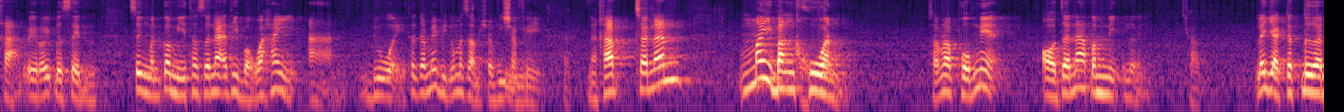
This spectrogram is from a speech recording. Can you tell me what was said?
ขาดไว้ร้อยเปอร์เซ็นต์ซึ่งมันก็มีทัศนะที่บอกว่าให้อ่านด้วย ถ้าจะไม่ผิดก็มัซฮับชาฟีชาฟีครับนะครับฉะนั้นไม่บังควรสำหรับผมเนี่ยออกจะน่าตำหนิเลยครับ และอยากจะเตือน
